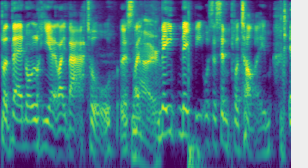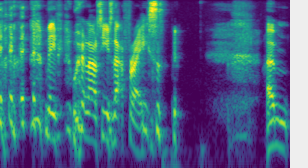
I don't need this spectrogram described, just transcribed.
but they're not looking at it like that at all. And it's like No. maybe maybe it was a simpler time. maybe we're allowed to use that phrase. Um,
